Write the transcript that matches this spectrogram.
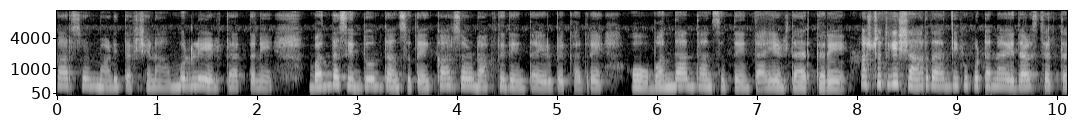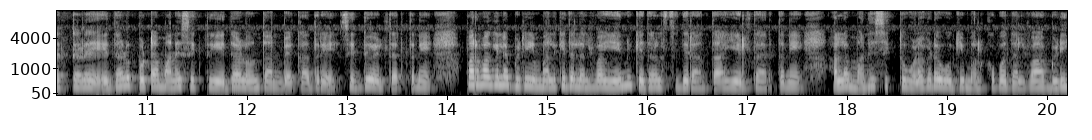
ಕಾರ್ ಸೌಂಡ್ ಮಾಡಿದ ತಕ್ಷಣ ಮುರಳಿ ಹೇಳ್ತಾ ಇರ್ತಾನೆ, ಬಂದ ಸಿದ್ದು ಅಂತ ಅನಿಸುತ್ತೆ, ಕಾರ್ ಸೌಂಡ್ ಆಗ್ತಿದೆ ಅಂತ ಹೇಳ್ಬೇಕಾದ್ರೆ, ಓ, ಬಂದ ಅಂತ ಅನಿಸುತ್ತೆ ಅಂತ ಹೇಳ್ತಾ ಇರ್ತಾರೆ. ಅಷ್ಟೊತ್ತಿಗೆ ಶಾರದಾ ದೀಪ ಪುಟನ ಎದಾಳಿಸ್ತಾ ಇರ್ತಾ ಇರ್ತಾಳೆ, ಎದಾಳು ಪುಟ್ಟ, ಮನೆ ಸಿಕ್ತು, ಎದಾಳು ಅಂತ ಅನ್ಬೇಕಾದ್ರೆ ಸಿದ್ದು ಹೇಳ್ತಾ ಇರ್ತಾನೆ, ಪರವಾಗಿಲ್ಲ ಬಿಡಿ, ಮಲಗಿದಳಲ್ವಾ ಏನು ಕೆದಾಳಿಸ್ತಿದ್ದೀರಾ ಅಂತ ಹೇಳ್ತಾ ಇರ್ತಾನೆ, ಅಲ್ಲ, ಮನೆ ಸಿಕ್ತು, ಒಳಗಡೆ ಹೋಗಿ ಮಲ್ಕೋಬೋದಲ್ವಾ, ಬಿಡಿ,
